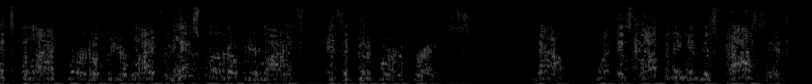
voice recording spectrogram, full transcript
gets the last word over your life, and his word over your life is a good word of grace. Now, what is happening in this passage,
